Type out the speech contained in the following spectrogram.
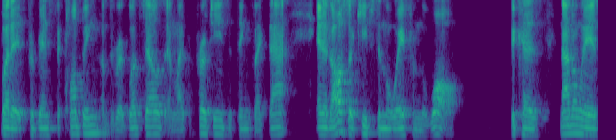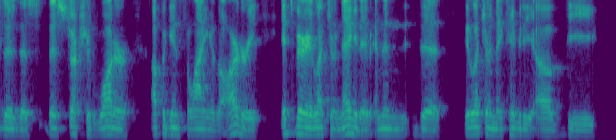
but it prevents the clumping of the red blood cells and lipoproteins and things like that. And it also keeps them away from the wall because not only is there this, this structured water up against the lining of the artery, it's very electronegative. And then the, the electronegativity of the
